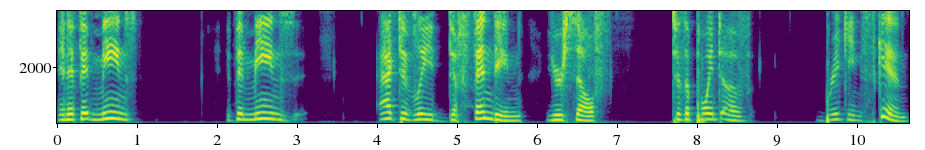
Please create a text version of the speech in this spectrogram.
and if it means if it means actively defending yourself to the point of breaking skin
